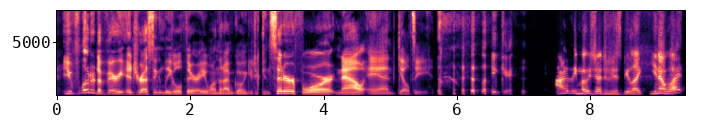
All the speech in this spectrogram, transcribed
floated you floated a very interesting legal theory, one that I'm going to consider for now and guilty. like honestly, most judges would just be like, you know what?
